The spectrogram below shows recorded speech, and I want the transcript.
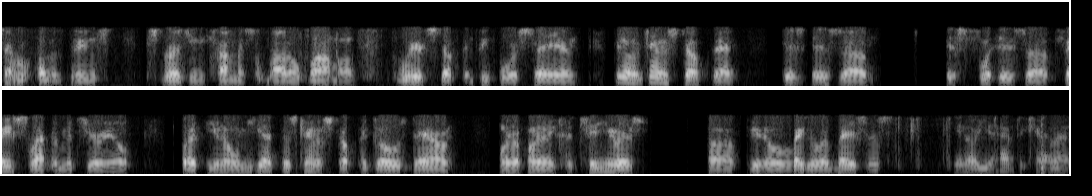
several other things, disparaging comments about Obama, weird stuff that people were saying, you know, the kind of stuff that is is uh, is is uh, face slapping material. But you know, when you get this kind of stuff that goes down on a, on a continuous, uh, you know, regular basis, you know, you have to kind of,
